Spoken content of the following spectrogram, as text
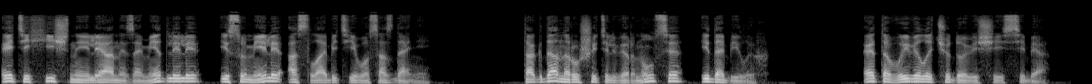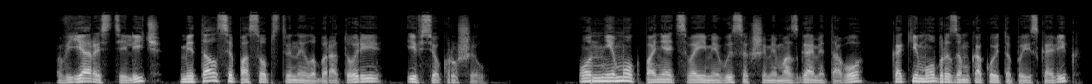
Эти хищные лианы замедлили и сумели ослабить его созданий. Тогда нарушитель вернулся и добил их. Это вывело чудовище из себя. В ярости Лич метался по собственной лаборатории и все крушил. Он не мог понять своими высохшими мозгами того, каким образом какой-то поисковик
